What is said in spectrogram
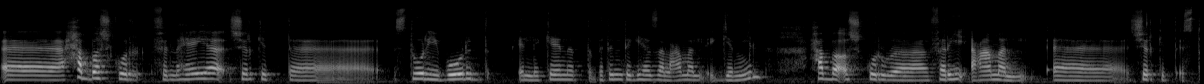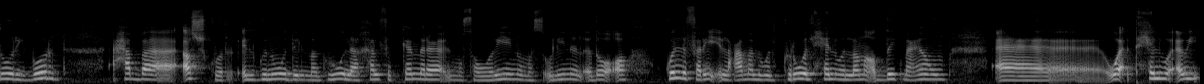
أه حابة أشكر في النهاية شركة أه Story Board اللي كانت بتنتج هذا العمل الجميل. حابة أشكر أه فريق عمل شركة Story Board. حابة أشكر الجنود المجهولة خلف الكاميرا المصورين ومسؤولين الإضاءة كل فريق العمل وال crew الحلو اللي أنا قضيت معاهم آه وقت حلو قوي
